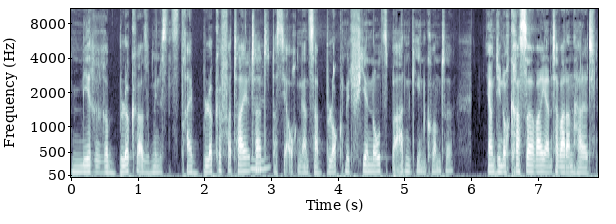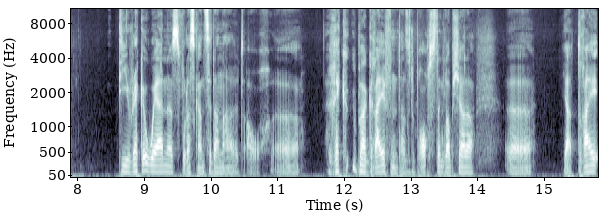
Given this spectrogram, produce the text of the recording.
mehrere Blöcke, also mindestens drei Blöcke verteilt hat, mhm. dass ja auch ein ganzer Block mit vier Nodes baden gehen konnte. Ja, und die noch krassere Variante war dann halt die Rack-Awareness, wo das Ganze dann halt auch äh, Rack-übergreifend, also du brauchtest dann, glaube ich, ja, äh, ja drei,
